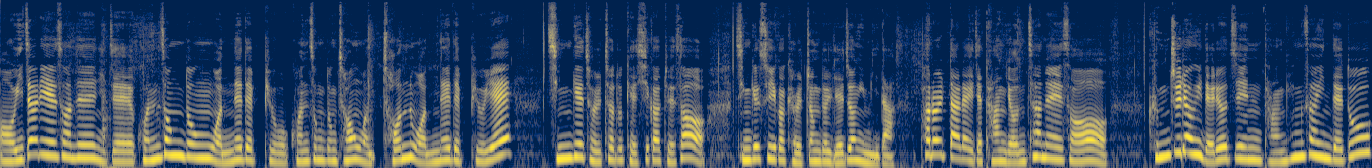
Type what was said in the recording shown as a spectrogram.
어, 이 자리에서는 이제 권성동 원내대표, 권성동 정전 원내대표의 징계 절차도 개시가 돼서 징계 수위가 결정될 예정입니다. 8월 달에 이제 당 연찬회에서 금주령이 내려진 당 행사인데도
